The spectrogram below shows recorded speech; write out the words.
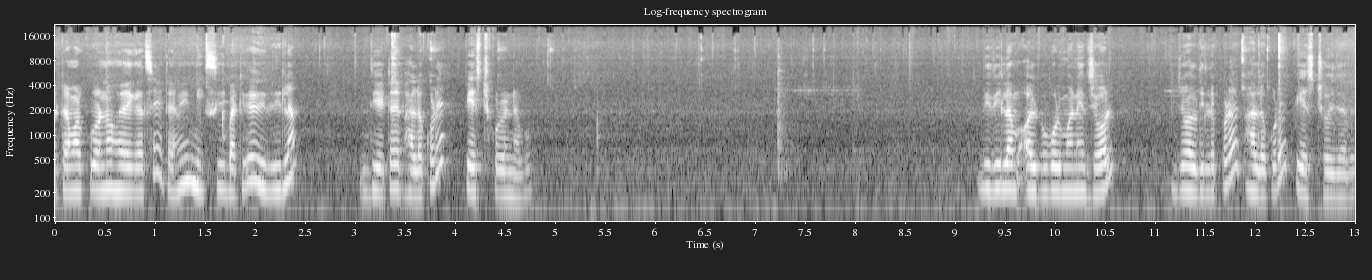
এটা আমার পুরনো হয়ে গেছে, এটা আমি মিক্সির বাটিতে দিয়ে দিলাম। দিয়ে এটা ভালো করে পেস্ট করে নেব। দিয়ে দিলাম অল্প পরিমাণে জল। জল দিলে পরে ভালো করে পেস্ট হয়ে যাবে।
